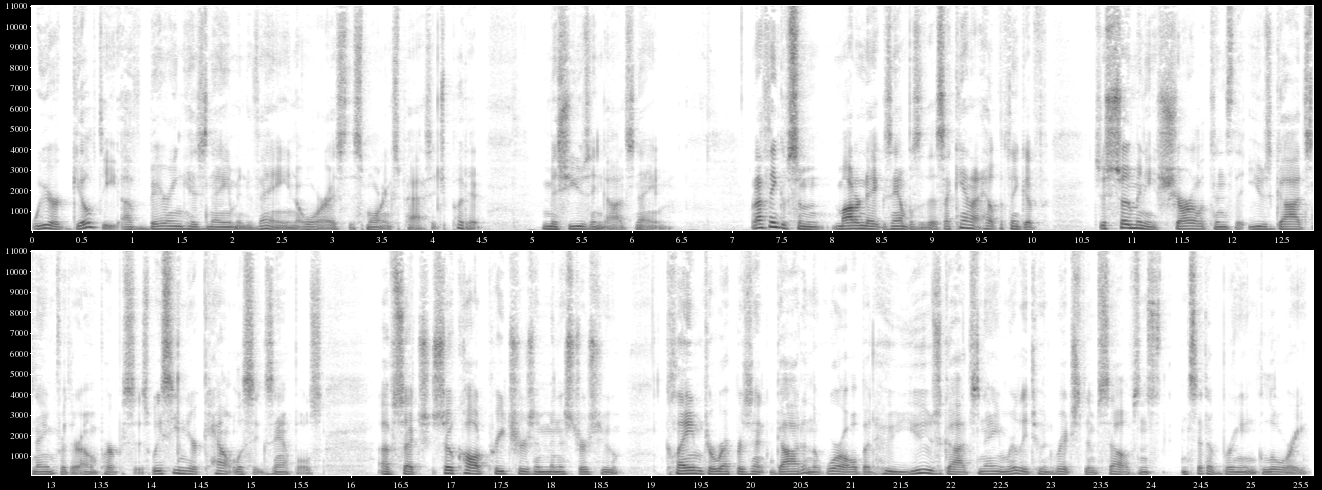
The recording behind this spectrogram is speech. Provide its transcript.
we are guilty of bearing his name in vain, or as this morning's passage put it, misusing God's name. When I think of some modern day examples of this, I cannot help but think of just so many charlatans that use God's name for their own purposes. We see near countless examples of such so called preachers and ministers who claim to represent God in the world, but who use God's name really to enrich themselves instead of bringing glory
